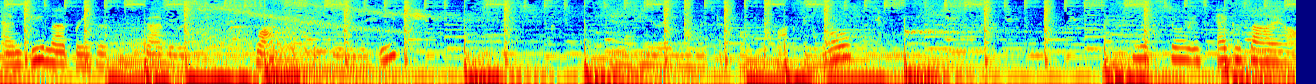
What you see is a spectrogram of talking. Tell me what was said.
And D-Lab brings us these fabulous clocks, of each. And here is an of both the clocks in a row. Next door is Exile.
